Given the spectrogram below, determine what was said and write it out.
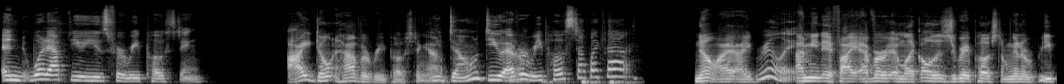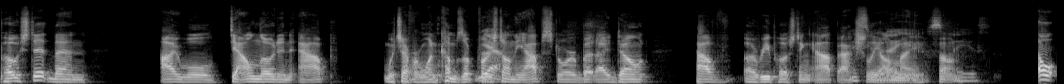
And what app do you use for reposting? I don't have a reposting app. You don't? Do you ever repost stuff like that? No, I, I Really? I mean, if I ever am like, oh, this is a great post, I'm gonna repost it, then I will download an app, whichever one comes up first Yeah. on the app store. But I don't have a reposting app Let me see actually on I my use. Phone. Oh,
